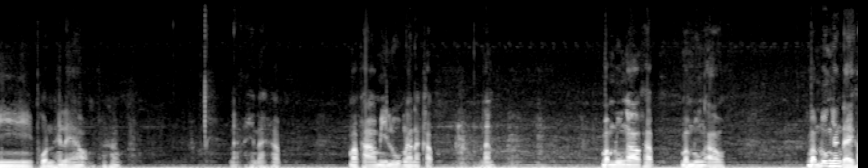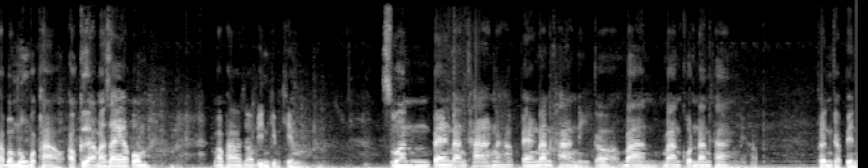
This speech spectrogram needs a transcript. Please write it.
มีผลให้แล้วนะครับนะเห็นไหมครับมะพร้าวมีลูกแล้วนะครับนั่นบำรุงเอาครับบำรุงเอาบำรุงยังไงครับบำรุงมะพร้าวเอาเกลือมาใส่ครับผมมะพร้าวชอบดินเค็มๆส่วนแปลงด้านข้างนะครับ แปลงด้านข้างนี่ก็บ้านบ้านคนด้านข้างนี่ครับ เพิ่นก็เป็น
